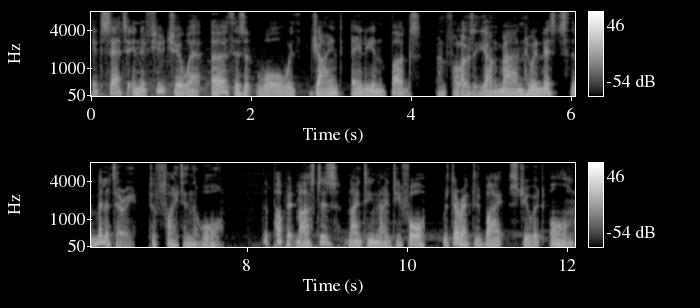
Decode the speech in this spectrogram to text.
It's set in a future where Earth is at war with giant alien bugs and follows a young man who enlists the military to fight in the war. The Puppet Masters, 1994, was directed by Stuart Orme.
